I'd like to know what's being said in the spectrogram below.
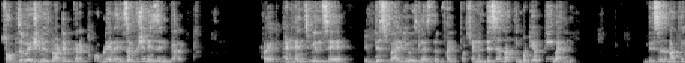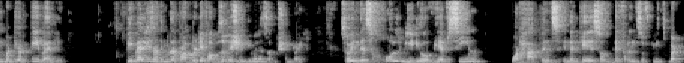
So observation is not incorrect. Probably your assumption is incorrect, right? And hence we'll say if this value is less than 5%, and this is nothing but your p-value. This is nothing but your p-value. P-value is nothing but the probability of observation given assumption, right? So in this whole video, we have seen what happens in the case of difference of means, but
